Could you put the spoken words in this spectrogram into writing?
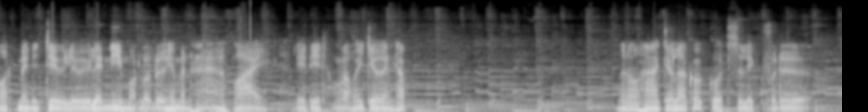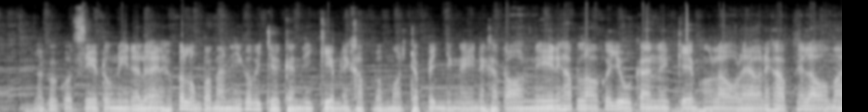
มอด Manager หรือ l e n n y Mod Loader ให้มันหาไฟล์ Reddit ของเราให้เจอกันครับ เมื่อเราหาเจอแล้วก็กด select folder แล้วก็กด save ตรงนี้ได้เลยนะครับ ก็ลงประมาณนี้ก็ไปเจอกันในเกมนะครับว่ามอดจะเป็นยังไงนะครับ ตอนนี้นะครับเราก็อยู่กันในเกมของเราแล้วนะครับ ให้เรามา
